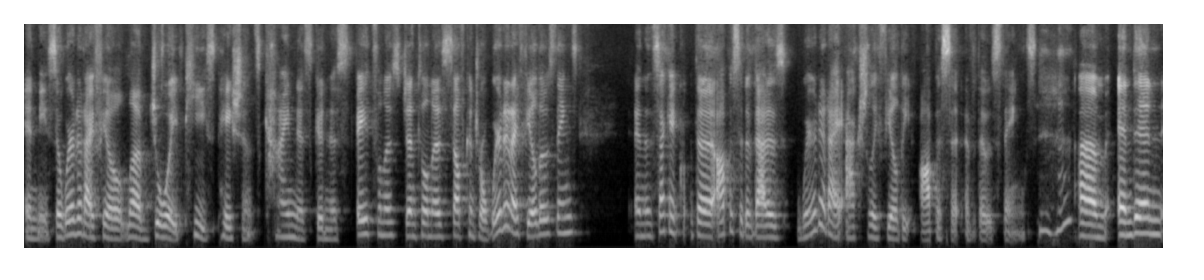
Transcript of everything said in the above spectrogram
in me? So, where did I feel love, joy, peace, patience, kindness, goodness, faithfulness, gentleness, self control? Where did I feel those things? And the second, the opposite of that is where did I actually feel the opposite of those things? Mm-hmm. Um, and then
